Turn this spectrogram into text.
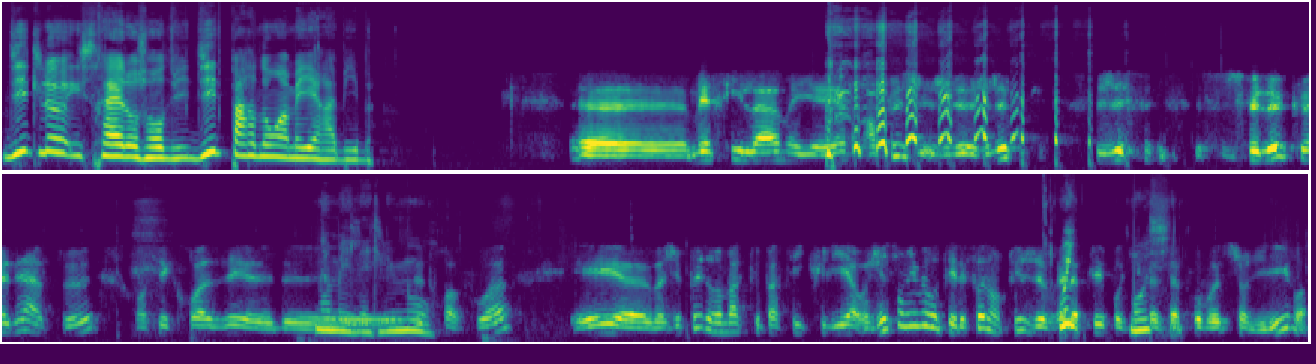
dites-le Israël aujourd'hui, dites pardon à Meyer Habib. Euh, là, Meyer. En plus, je, je, le connais un peu. On s'est croisés de, non, mais il a de deux, trois fois. Et euh, bah, j'ai pas eu de remarques particulières. J'ai son numéro de téléphone en plus, je devrais l'appeler pour qu'il fasse la promotion du livre.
